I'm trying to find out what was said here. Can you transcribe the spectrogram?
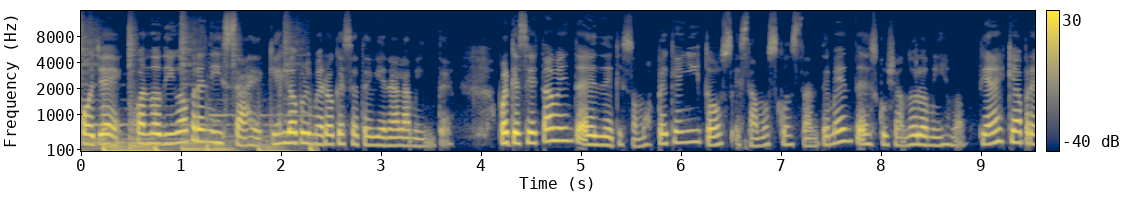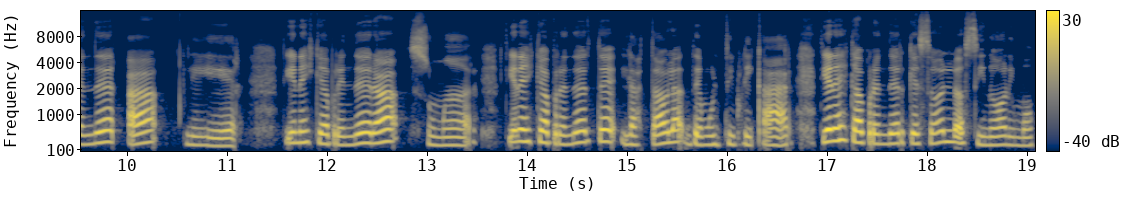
Oye, cuando digo aprendizaje, ¿qué es lo primero que se te viene a la mente? Porque ciertamente desde que somos pequeñitos estamos constantemente escuchando lo mismo. Tienes que aprender a leer, tienes que aprender a sumar, tienes que aprenderte las tablas de multiplicar, tienes que aprender qué son los sinónimos,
